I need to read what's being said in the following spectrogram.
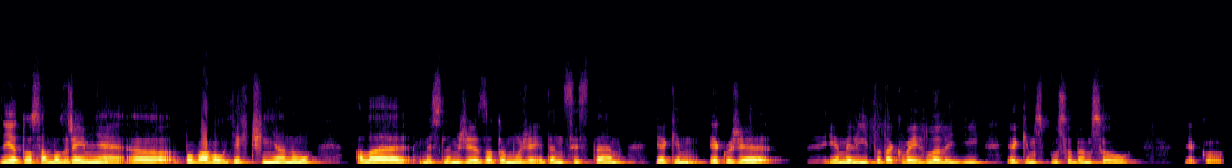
je to samozřejmě uh, povahou těch Číňanů, ale myslím, že za to může i ten systém, jakým, jakože je mi líto takovejhle lidí, jakým způsobem jsou jako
